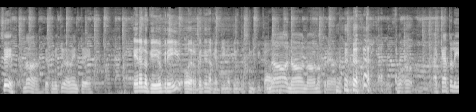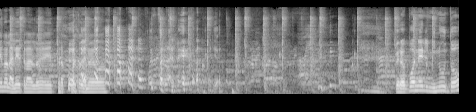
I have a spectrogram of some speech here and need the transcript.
Sí, no, definitivamente. ¿Era lo que yo creí o de repente en Argentina tiene otro significado? No, no, no, no creo, no creo. Acá estoy leyendo la letra, lo he puesto de nuevo. Pero pone el minuto,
